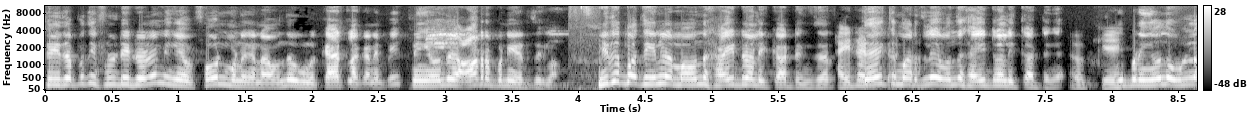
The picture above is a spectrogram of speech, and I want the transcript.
சோ இதை பத்தி ஃபுல் டீட்டெயில் நீங்க ஃபோன் பண்ணுங்க. நான் வந்து உங்களுக்கு கேட்லாக் அனுப்பி நீங்க வந்து ஆர்டர் பண்ணி எடுத்துக்கலாம். இது பாத்தீங்கன்னா நம்ம வந்து ஹைட்ராலிக் காட்டுங்க சார் தேக்கு மரத்திலே வந்து ஹைட்ராலிக் காட்டுங்க. இப்போ நீங்க வந்து உள்ள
